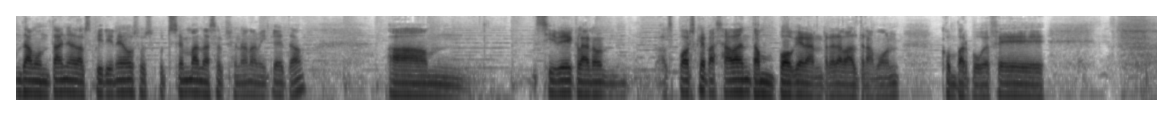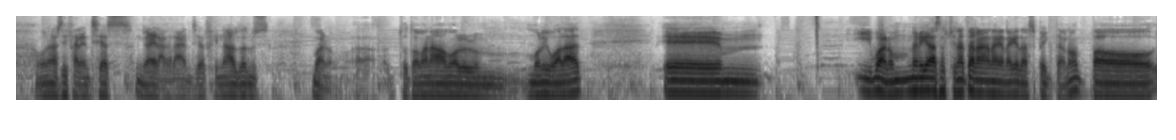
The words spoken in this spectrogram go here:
de muntanya dels Pirineus doncs, potser em van decepcionar una miqueta. Um, si bé, clar, no, els ports que passaven tampoc eren res de l'altre món com per poder fer unes diferències gaire grans i al final doncs, bueno, eh, tothom anava molt, molt igualat eh, i bueno, una mica decepcionat en, en aquest aspecte, no? però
